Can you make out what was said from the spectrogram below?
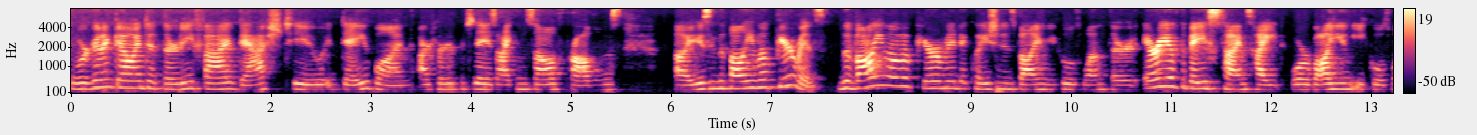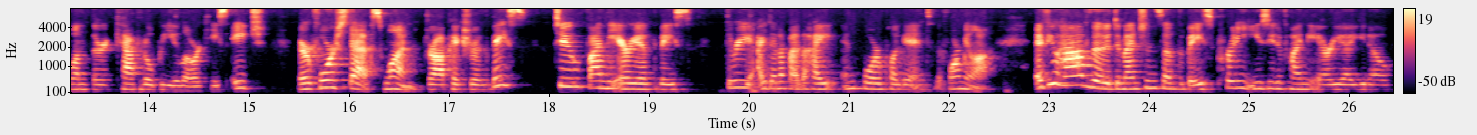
We're going to go into 35-2, day one. Our target for today is I can solve problems uh, using the volume of pyramids. The volume of a pyramid equation is volume equals one third area of the base times height, or volume equals one third capital B lowercase h. There are four steps. One, draw a picture of the base. Two, find the area of the base. Three, identify the height. And four, plug it into the formula. If you have the dimensions of the base, pretty easy to find the area. You know,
